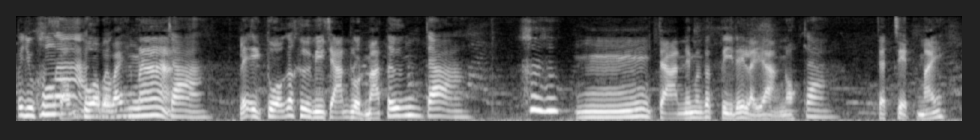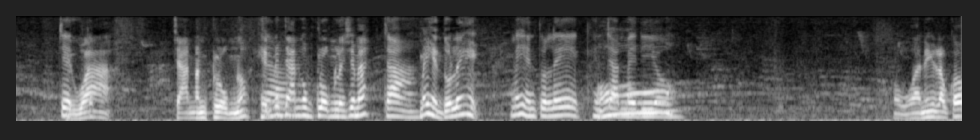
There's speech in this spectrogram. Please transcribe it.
ไปอยู่ข้างหน้าสองตัวไปไว้ข้างหน้าจ้าและอีกตัวก็คือมีจานหล่นมาตึ้งจ้าอืมจานนี้มันก็ตีได้หลายอย่างเนาะจ้าจะเจ็ดไหมเจ็ดหรือว่า จานมันกลมเนาะเห็นเป็นจ้ะจานกลมๆเลยใช่ไหมจ้าไม่เห็นตัวเลข ไม่เห็นตัวเลขเห็นจานอ๋อใบเดียวโอ้อันนี้เราก็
